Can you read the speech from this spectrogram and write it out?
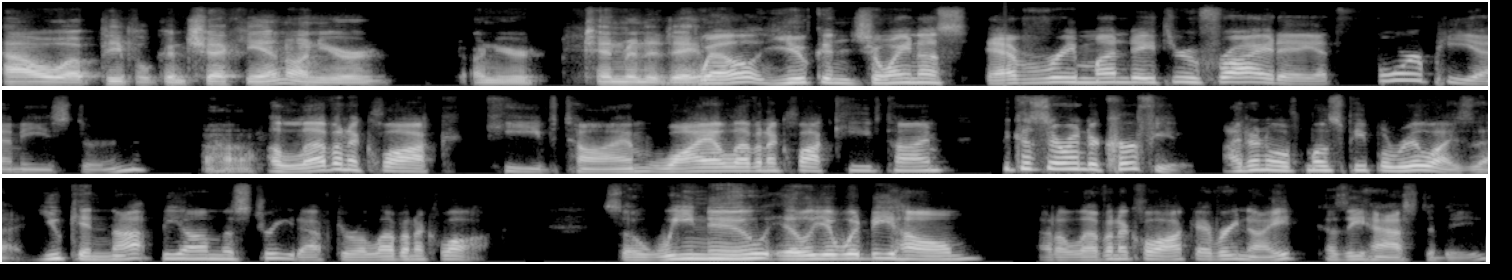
how uh, people can check in on your on your 10 minute day. Well, you can join us every Monday through Friday at 4 p.m. Eastern, uh-huh. 11 o'clock Kiev time. Why 11 o'clock Kiev time? Because they're under curfew. I don't know if most people realize that. You cannot be on the street after 11 o'clock. So we knew Ilya would be home at 11 o'clock every night because he has to be.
